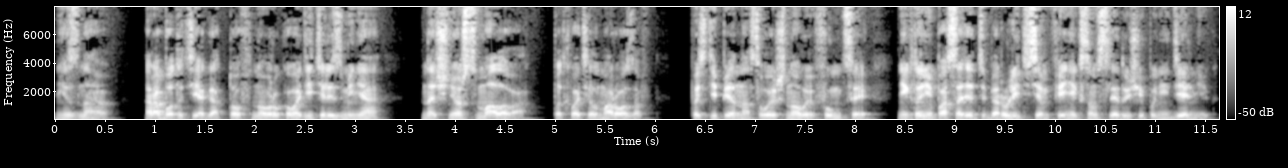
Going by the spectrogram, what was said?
«Не знаю. Работать я готов, но руководитель из меня...» «Начнешь с малого», — подхватил Морозов. «Постепенно освоишь новые функции. Никто не посадит тебя рулить всем Фениксом в следующий понедельник».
